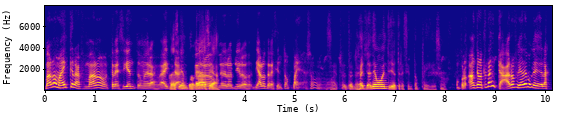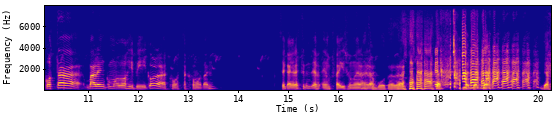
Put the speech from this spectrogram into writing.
Mano, Minecraft, mano, 300, mira, ahí 300, está. Pedro, gracias. Pedro Tiro. Diablo, 300 pesos. ya de momento yo 300 pesos. Pero, aunque no esté tan caro, fíjate, porque las costas valen como dos y pico, las costas como tal. Se cayó el stream de- en Facebook, mira, mira. Embuste. Jeff,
